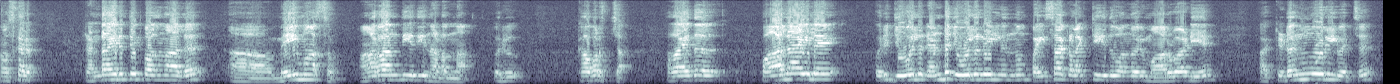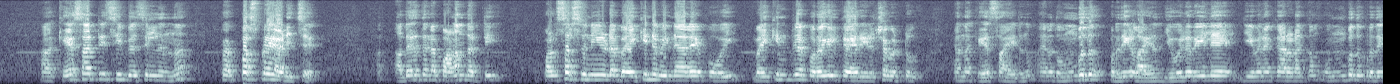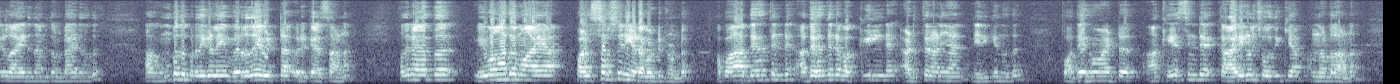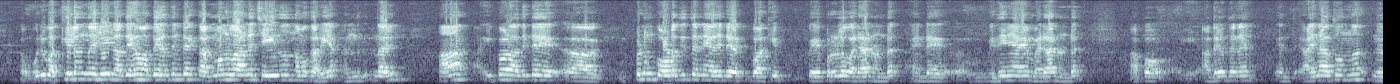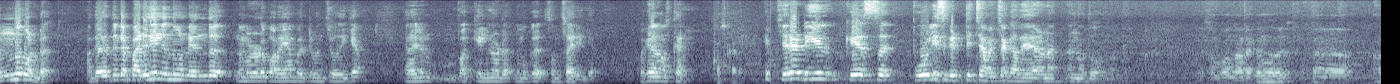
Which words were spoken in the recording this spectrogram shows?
നമസ്കാരം. രണ്ടായിരത്തി പതിനാല് മെയ് മാസം ആറാം തീയതി നടന്ന ഒരു കവർച്ച. അതായത് പാലായിലെ ഒരു ജുവല രണ്ട് ജുവലറിയിൽ നിന്നും പൈസ കളക്ട് ചെയ്തു വന്ന ഒരു മാർവാടിയെ കിടങ്ങൂരിൽ വെച്ച് K S R T C ബസ്സിൽ നിന്ന് പെപ്പർ സ്പ്രേ അടിച്ച് അദ്ദേഹത്തിന്റെ പണം തട്ടി പൾസർ സുനിയുടെ ബൈക്കിന്റെ പിന്നാലെ പോയി ബൈക്കിന്റെ പുറകിൽ കയറി രക്ഷപ്പെട്ടു എന്ന കേസായിരുന്നു. അതിനകത്ത് ഒമ്പത് പ്രതികളായിരുന്നു. ജുവലറിയിലെ ജീവനക്കാരടക്കം ഒമ്പത് പ്രതികളായിരുന്നു അതിനകത്തുണ്ടായിരുന്നത് ആ ഒമ്പത് പ്രതികളെയും വെറുതെ വിട്ട ഒരു കേസാണ്. അതിനകത്ത് വിവാദമായ പൾസർ സുനി ഇടപെട്ടിട്ടുണ്ട്. അപ്പോൾ ആ അദ്ദേഹത്തിന്റെ അദ്ദേഹത്തിന്റെ വക്കീലിന്റെ അടുത്തിലാണ് ഞാൻ ഇരിക്കുന്നത്. അപ്പോൾ അദ്ദേഹമായിട്ട് ആ കേസിന്റെ കാര്യങ്ങൾ ചോദിക്കാം എന്നുള്ളതാണ്. ഒരു വക്കീൽ എന്ന നിലയിൽ അദ്ദേഹം അദ്ദേഹത്തിന്റെ കർമ്മങ്ങളാണ് ചെയ്യുന്നത് നമുക്കറിയാം. എന്നാലും ആ ഇപ്പോൾ അതിന്റെ ഇപ്പോഴും കോടതി തന്നെ അതിന്റെ ബാക്കി പേപ്പറുകൾ വരാനുണ്ട്. അതിന്റെ വിധിന്യായം വരാനുണ്ട്. അപ്പോൾ അദ്ദേഹത്തിന് അതിനകത്തുനിന്ന് നിന്നുകൊണ്ട് അദ്ദേഹത്തിന്റെ പരിധിയിൽ നിന്നുകൊണ്ട് എന്ത് നമ്മളോട് പറയാൻ പറ്റുമെന്ന് ചോദിക്കാം. ഏതായാലും വക്കീലിനോട് നമുക്ക് സംസാരിക്കാം. ഓക്കെ നമസ്കാരം. നമസ്കാരം. ശരിയായിട്ട് ഈ കേസ് പോലീസ് കെട്ടിച്ചമച്ച കഥയാണ് എന്ന് തോന്നുന്നു. സംഭവം നടക്കുന്നത്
